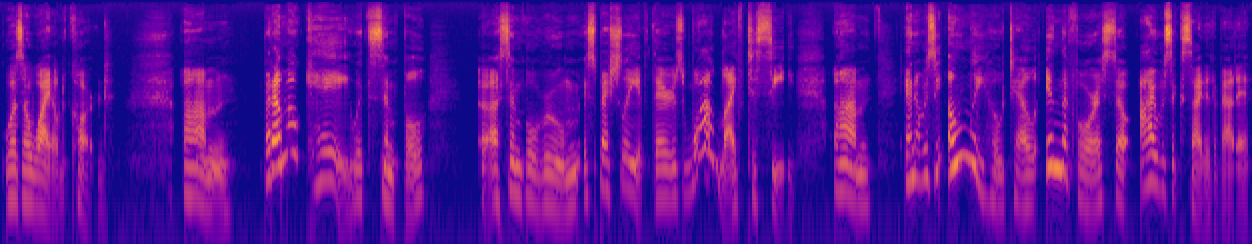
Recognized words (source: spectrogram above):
was a wild card. Um, but I'm okay with simple, a simple room, especially if there's wildlife to see. Um, and it was the only hotel in the forest, so I was excited about it.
